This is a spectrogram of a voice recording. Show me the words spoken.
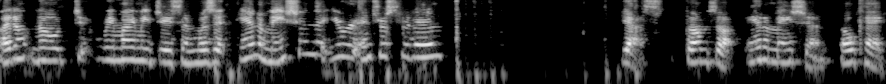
I don't know, remind me, Jason, was it animation that you were interested in? Yes, thumbs up, animation. Okay,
